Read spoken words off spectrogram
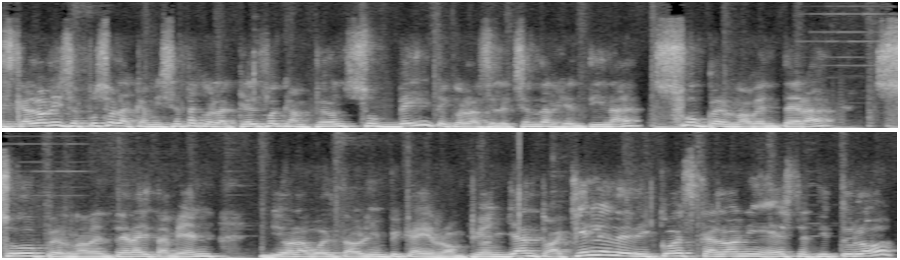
Scaloni se puso la camiseta con la que él fue campeón sub-20 con la selección de Argentina, súper noventera, súper noventera y también dio la vuelta olímpica y rompió en llanto. ¿A quién le dedicó Scaloni este título?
